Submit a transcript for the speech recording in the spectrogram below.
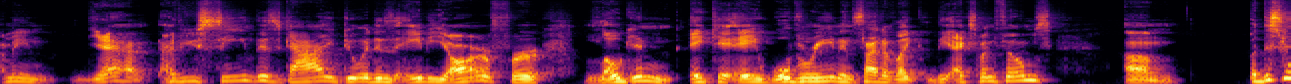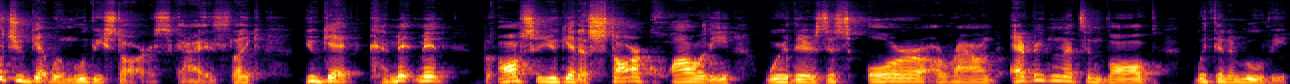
I mean, yeah. Have you seen this guy doing his ADR for Logan, aka Wolverine, inside of like the X Men films? Um, but this is what you get with movie stars, guys. Like you get commitment, but also you get a star quality where there's this aura around everything that's involved within a movie,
